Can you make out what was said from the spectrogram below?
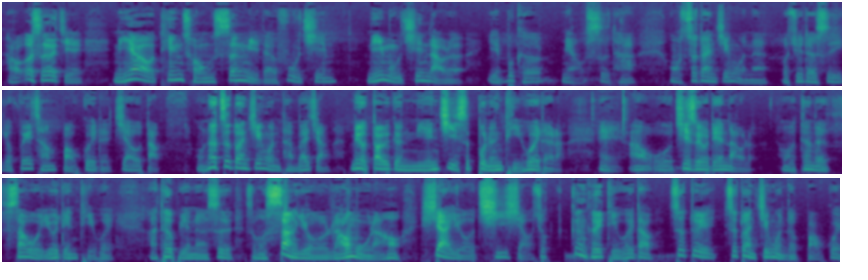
好，二十二节，你要听从生你的父亲，你母亲老了也不可藐视他。哦，这段经文呢，我觉得是一个非常宝贵的教导。哦，那这段经文坦白讲，没有到一个年纪是不能体会的啦。哎，啊，我其实有点老了。我真的稍微有点体会啊，特别呢是什么上有老母然后下有妻小，就更可以体会到这对这段经文的宝贵。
